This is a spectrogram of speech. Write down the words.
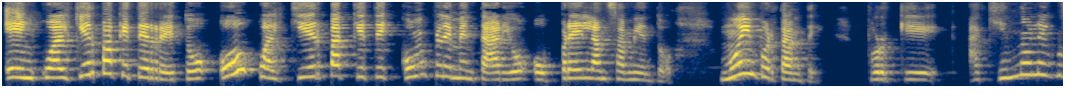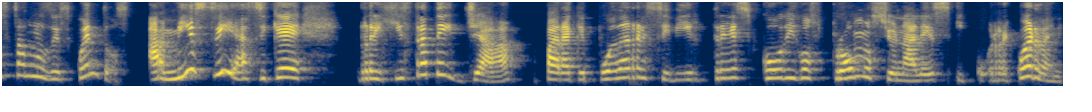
en cualquier paquete reto o cualquier paquete complementario o pre-lanzamiento. Muy importante, porque ¿a quién no le gustan los descuentos? A mí sí, así que regístrate ya para que pueda recibir tres códigos promocionales. Y recuerden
